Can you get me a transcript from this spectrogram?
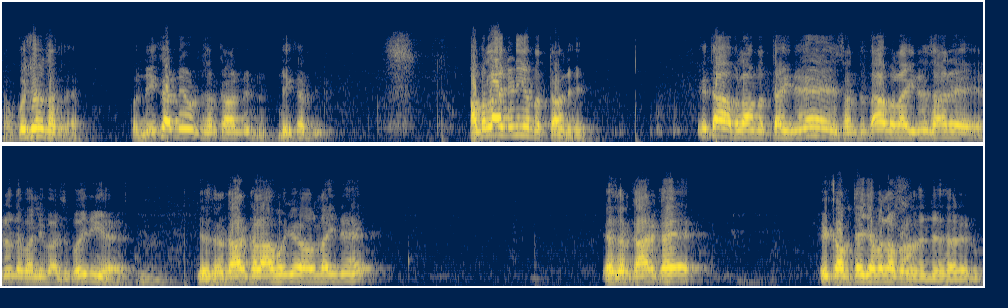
ਸਭ ਕੁਝ ਹੋ ਸਕਦਾ ਪਰ ਨਹੀਂ ਕਰਨੇ ਹੁਣ ਸਰਕਾਰ ਨੇ, ਨਹੀਂ ਕਰਦੀ। ਅਗਲਾ ਜਿਹੜੀਆਂ ਮੱਤਾਂ ਨੇ ਇਹ ਤਾਂ ਅਬਲਾ ਮੱਤਾਂ ਹੀ ਨੇ ਸੰਤ ਤਾਂ ਅਬਲਾ ਹੀ ਨੇ ਸਾਰੇ ਇਹਨਾਂ ਦਾ ਵਾਲੀ ਵਰਸ ਕੋਈ ਨਹੀਂ ਹੈ। ਜੇ ਸਰਕਾਰ ਖਿਲਾਫ ਹੋ ਜਾਏ ਅਬਲਾ ਹੀ ਨੇ ਇਹ। ਸਰਕਾਰ ਕਹੇ ਇੱਕ ਹਫ਼ਤੇ ਅਬਲਾ ਬਣਾ ਦਿੰਦੇ ਸਾਰਿਆਂ ਨੂੰ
